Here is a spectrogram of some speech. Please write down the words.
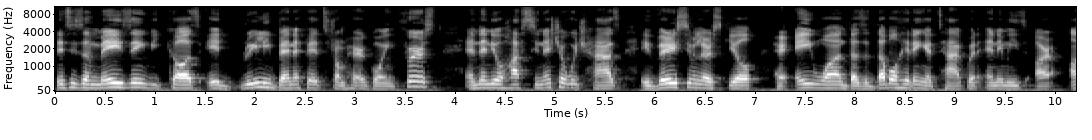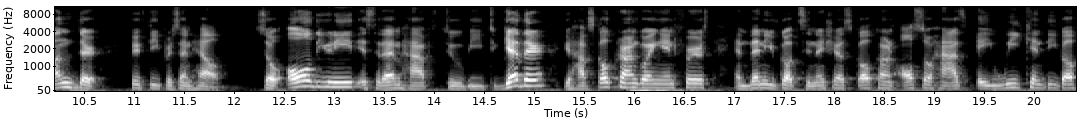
This is amazing because it really benefits from her going first. And then you'll have Sinesha, which has a very similar skill. Her A1 does a double hitting attack when enemies are under 50% health. So all you need is to them have to be together. You have Skullcrown going in first, and then you've got Sinesha. Skullcrown also has a weaken debuff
